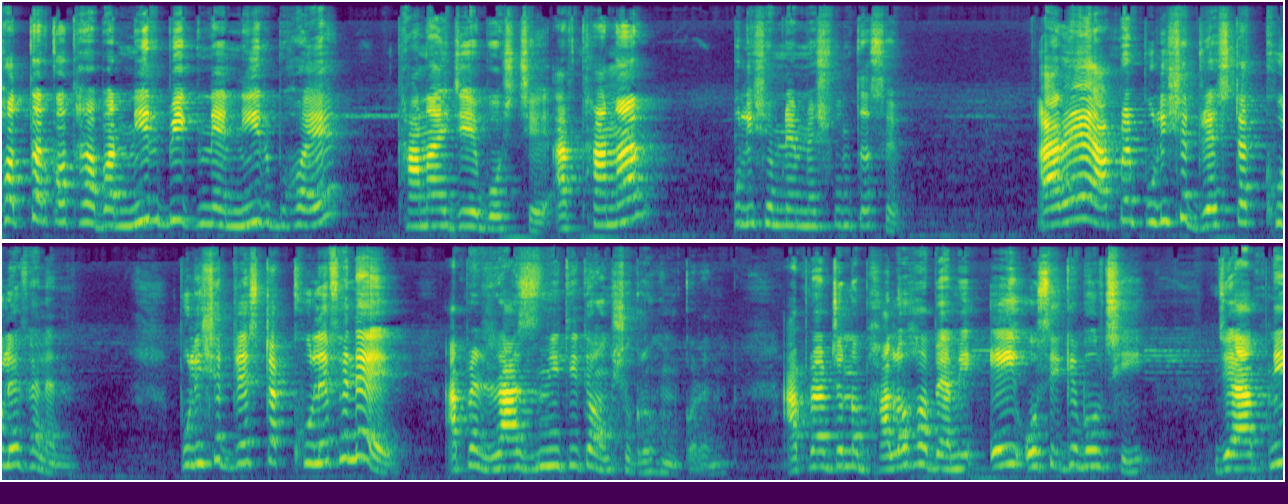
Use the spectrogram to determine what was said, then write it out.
হত্যার কথা আবার নির্বিঘ্নে, নির্ভয়ে থানায় যেয়ে বসছে। আর থানার পুলিশ এমনি এমনি শুনতেছে। আরে, আপনার পুলিশের ড্রেসটা খুলে ফেলেন। পুলিশের ড্রেসটা খুলে ফেলে আপনার রাজনীতিতে অংশগ্রহণ করেন। আপনার জন্য ভালো হবে, আমি এই ওসিকে বলছি যে আপনি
